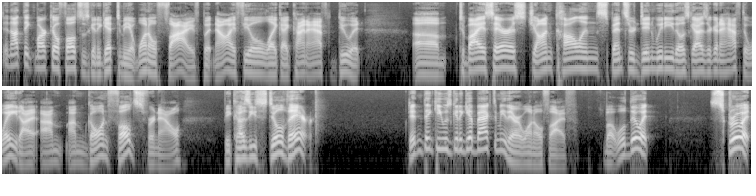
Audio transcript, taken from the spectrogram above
did not think Markelle Fultz was going to get to me at 105, but now I feel like I kind of have to do it. Um, Tobias Harris, John Collins, Spencer Dinwiddie, those guys are going to have to wait. I, I'm I'm going Fultz for now because he's still there. Didn't think he was going to get back to me there at 105, but we'll do it. Screw it.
